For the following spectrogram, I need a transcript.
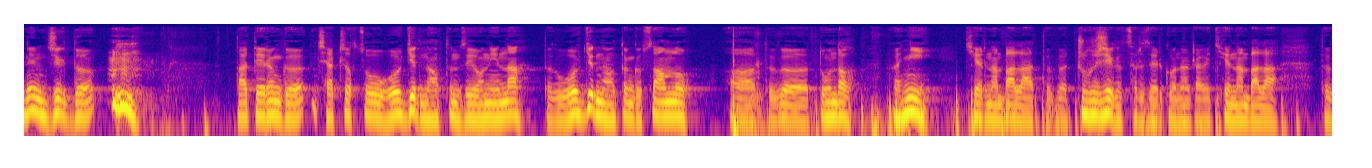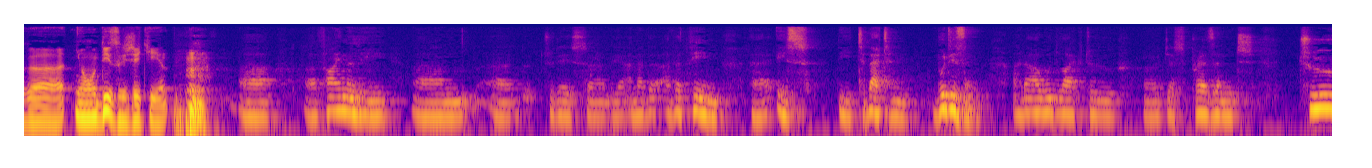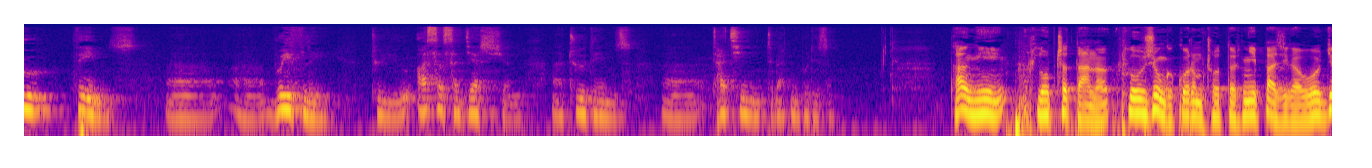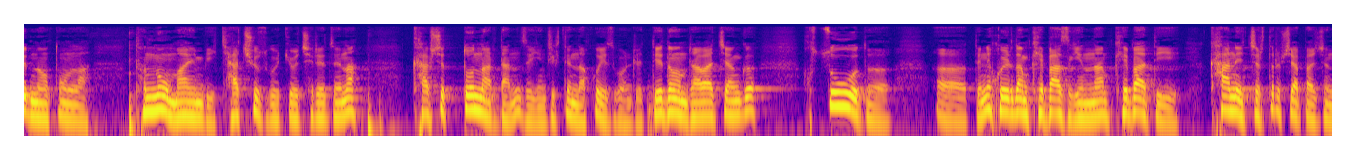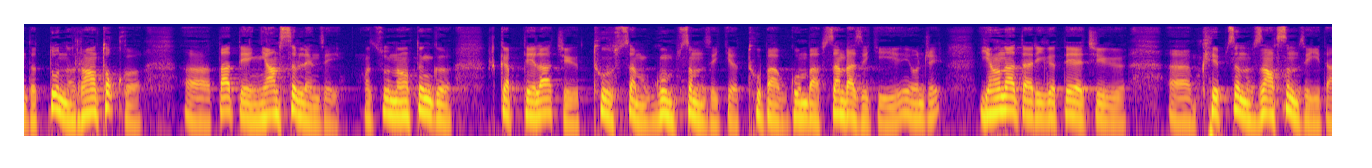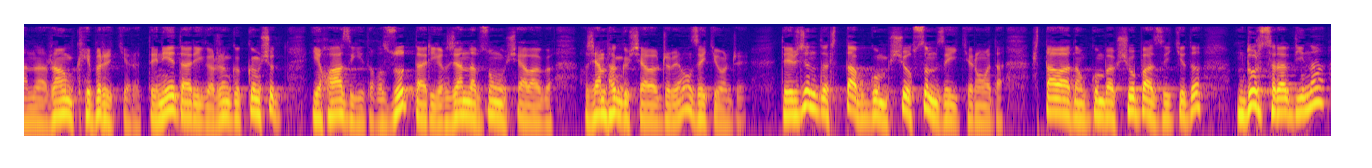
nim jig da ta terang ge chachig zo wojid nang tum ze yoni na ta wojid nang tang ge samlo a ta ge tonda ani cher nam bala ta ge chu ji ge char zer go na ja ge cher nam bala ta ge nyong di zig ji. Ji finally um uh, today's uh, the another other theme uh, is the tibetan buddhism. And i would like to uh, just present two themes uh, uh, briefly. uh, to you as a suggestion uh, to things uh, touching Tibetan Buddhism. Tā ngī lōpchā tā na lōpshūng kā kōram chōtar ngī pāchī kā wōgyir nāng tōng lā tannō māyambi kyāchūs gō kyō chirē zē na kāpshī tōnār dān zē yin chikti nā huay zgō nrē. Tē dāng rāwā chāng gā xū wō dā tēne huay rādām kēpā zgī nām kēpā tī kāni chirtar pshā pāchī ndā tōn rāng tōq tā tē ñāmsib lēn zē. 아주 나왔던 거 갑텔라 지 투섬 굼섬 지게 투밥 굼밥 삼바지기 언제 양나다리가 때지 캡슨 장섬 지다나 람 캡버지라 때네 다리가 랑거 금슛 예화지기 더 좆다리가 잔납송 샤바가 잠판급 샤바 저병 지기 언제 대진더 스탑 굼 쇼섬 지기로다 스타바던 굼밥 쇼바 지기도 dur sarabdina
